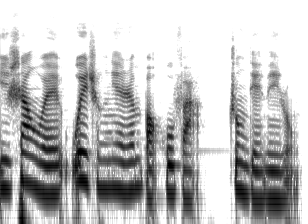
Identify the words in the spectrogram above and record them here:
以上为《未成年人保护法》重点内容。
